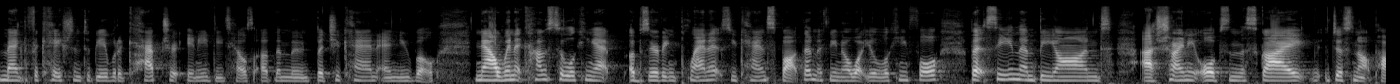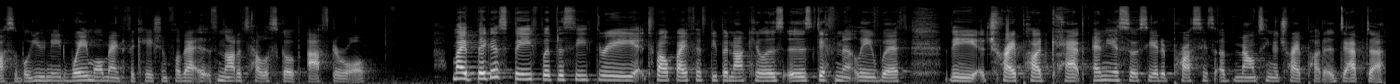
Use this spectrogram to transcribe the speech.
magnification to be able to capture any details of the moon, but you can and you will. Now when it comes to looking at observing planets, you can spot them if you know what you're looking for, but seeing them beyond uh, shiny orbs in the sky just not possible. You need way more magnification for that. It's not a telescope after all. My biggest beef with the C3 12 by 50 binoculars is definitely with the tripod cap and the associated process of mounting a tripod adapter.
